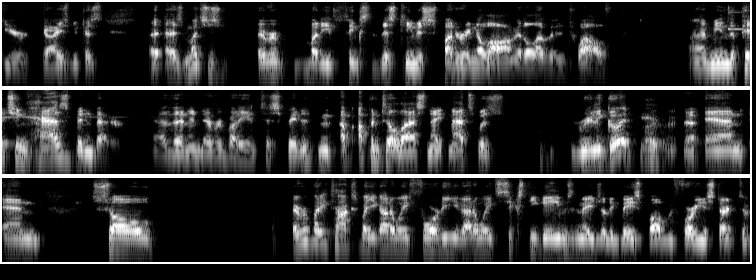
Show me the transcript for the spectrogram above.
here, guys, because uh, as much as everybody thinks that this team is sputtering along at 11 and 12, I mean the pitching has been better uh, than everybody anticipated. Up up until last night, Matz was really good, Good. Uh, and and so everybody talks about you got to wait 40 you got to wait 60 games in major league baseball before you start to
